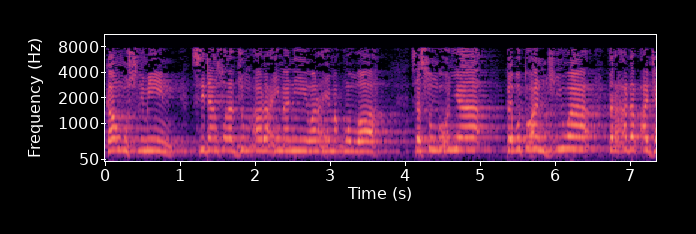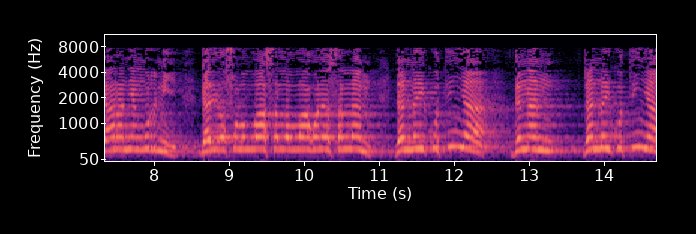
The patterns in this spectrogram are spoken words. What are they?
Kaum muslimin, sidang salat Jumat rahimani wa rahimakumullah. Sesungguhnya kebutuhan jiwa terhadap ajaran yang murni dari Rasulullah sallallahu alaihi wasallam dan mengikutinya dengan dan mengikutinya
